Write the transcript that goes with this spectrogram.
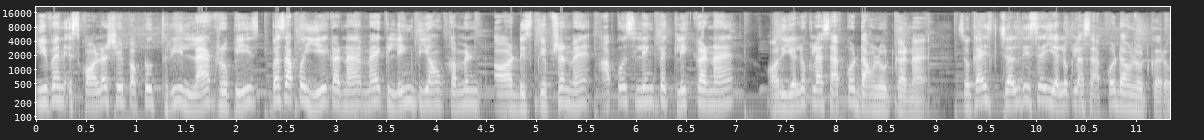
even scholarship up to three lakh rupees बस आपको ये करना है, मैं एक लिंक दिया हूँ कमेंट और डिस्क्रिप्शन में। आपको इस लिंक पे क्लिक करना है और येलो क्लास ऐप को डाउनलोड करना है। सो गाइज़ जल्दी से येलो क्लास ऐप को डाउनलोड करो।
